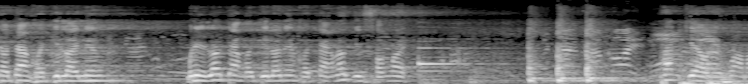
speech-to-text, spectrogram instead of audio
เจ้าจ้างขอยกินร้อยหนึ่งมื่อนี้เราจ้างขอยกินร้อยหนึ่งขอยจ้างเรากินสองร้อยพันเกี่ยวในความ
